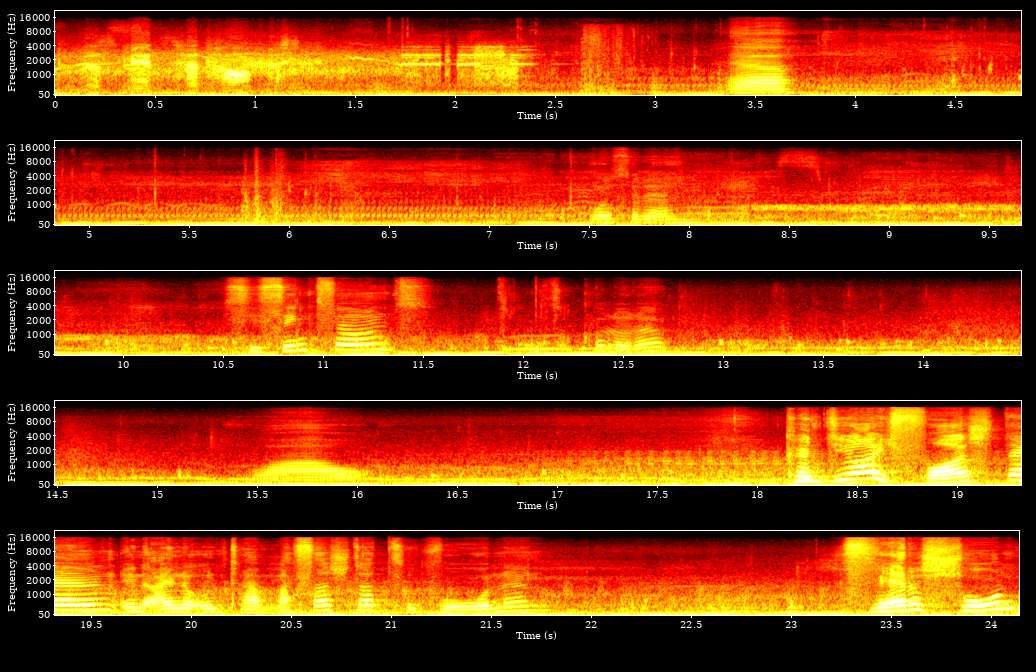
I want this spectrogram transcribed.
Du wirst mir jetzt vertrauen müssen. Ja. Wo ist sie denn? Sie singt für uns? Ist doch cool, oder? Wow. Könnt ihr euch vorstellen, in einer Unterwasserstadt zu wohnen? Es wäre schon...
